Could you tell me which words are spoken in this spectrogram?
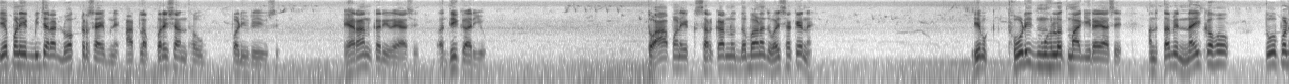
એ પણ એક બિચારા ડૉક્ટર સાહેબને આટલા પરેશાન થવું પડી રહ્યું છે. હેરાન કરી રહ્યા છે અધિકારીઓ. તો આ પણ એક સરકારનું દબાણ જ હોઈ શકે ને? એ થોડી જ મોહલત માગી રહ્યા છે. અને તમે નહીં કહો, તો પણ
